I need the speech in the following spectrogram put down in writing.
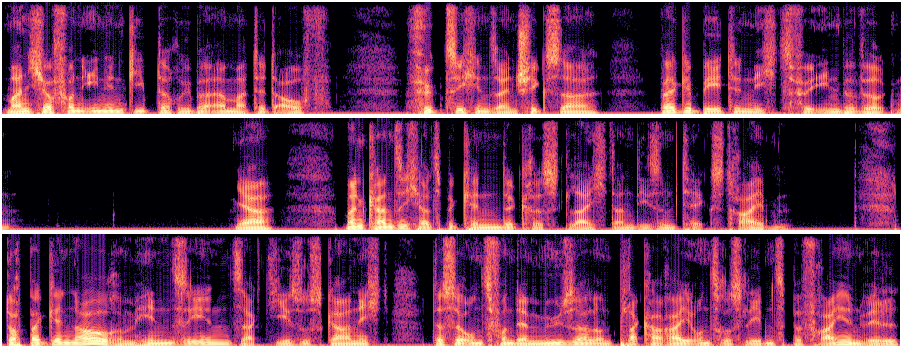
Mancher von ihnen gibt darüber ermattet auf, fügt sich in sein Schicksal, weil Gebete nichts für ihn bewirken. Ja, man kann sich als bekennender Christ leicht an diesem Text reiben. Doch bei genauerem Hinsehen sagt Jesus gar nicht, dass er uns von der Mühsal und Plackerei unseres Lebens befreien will,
